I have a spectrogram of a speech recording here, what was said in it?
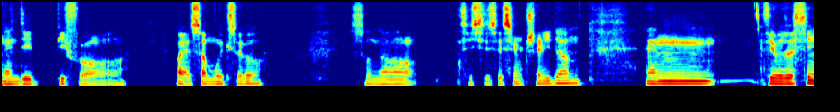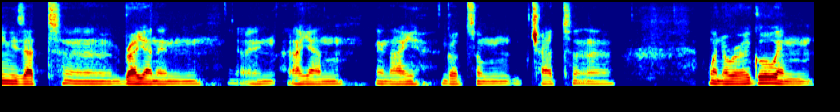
landed before, well, some weeks ago. So now this is essentially done. And the other thing is that uh, Brian and, and Ian and I got some chat uh, one hour ago and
